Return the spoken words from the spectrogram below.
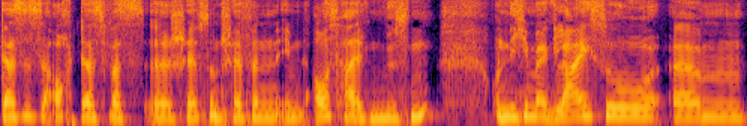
das ist auch das, was äh, Chefs und Chefinnen eben aushalten müssen und nicht immer gleich so ähm,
